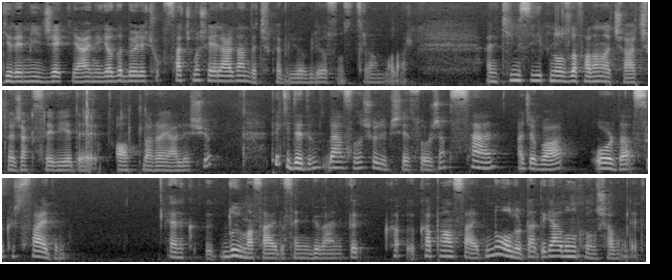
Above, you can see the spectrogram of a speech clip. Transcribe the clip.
giremeyecek yani ya da böyle çok saçma şeylerden de çıkabiliyor biliyorsunuz travmalar. Hani kimisi hipnozla falan açığa çıkacak seviyede altlara yerleşiyor. Peki dedim ben sana şöyle bir şey soracağım. Sen acaba orada sıkışsaydın yani duymasaydı seni güvenlik ve kapansaydı ne olurdu? Hadi gel bunu konuşalım dedim.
